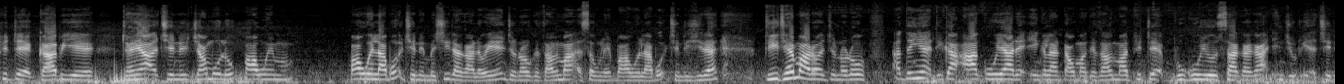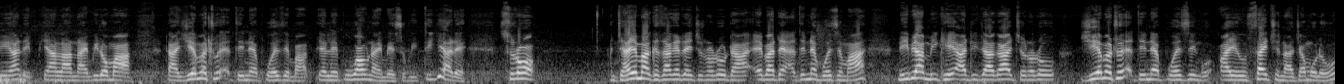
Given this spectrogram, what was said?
ဖြစ်တဲ့ဂါဘီယယ်ဒန်ယာအခြေအနေကြောင့်မို့လို့ပါဝင်ပါဝင်လာဖို့အခြေအနေမရှိတာကလည်းရင်ကျွန်တော်တို့ကစားသမားအစုံလည်းပါဝင်လာဖို့အခြေအနေရှိတယ်ဒီထဲမှာတော့ကျွန်တော်တို့အသင်းရဲ့အဓိကအားကိုးရတဲ့အင်္ဂလန်တောင်မှကစားသမားဖြစ်တဲ့ဘူဂိုယိုဆာကာက injury အခြေအနေကနေပြန်လာနိုင်ပြီးတော့မှဒါရဲမထွက်အသင်းနဲ့ပွဲစဉ်မှာပြန်လည်ပူးပေါင်းနိုင်မယ်ဆိုပြီးသိရတယ်ဆိုတော့ ဂျာယမကစားခဲ့တဲ့ကျွန်တော်တို့ဒါအေဗာတန်အသင်းနဲ့ပွဲစဉ်မှာနီးပြမီခေအာဒီတာကကျွန်တော်တို့ရဲမထွက်အသင်းနဲ့ပွဲစဉ်ကိုအာယုံစိုက်ချင်တာကြောင့်မို့လို့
